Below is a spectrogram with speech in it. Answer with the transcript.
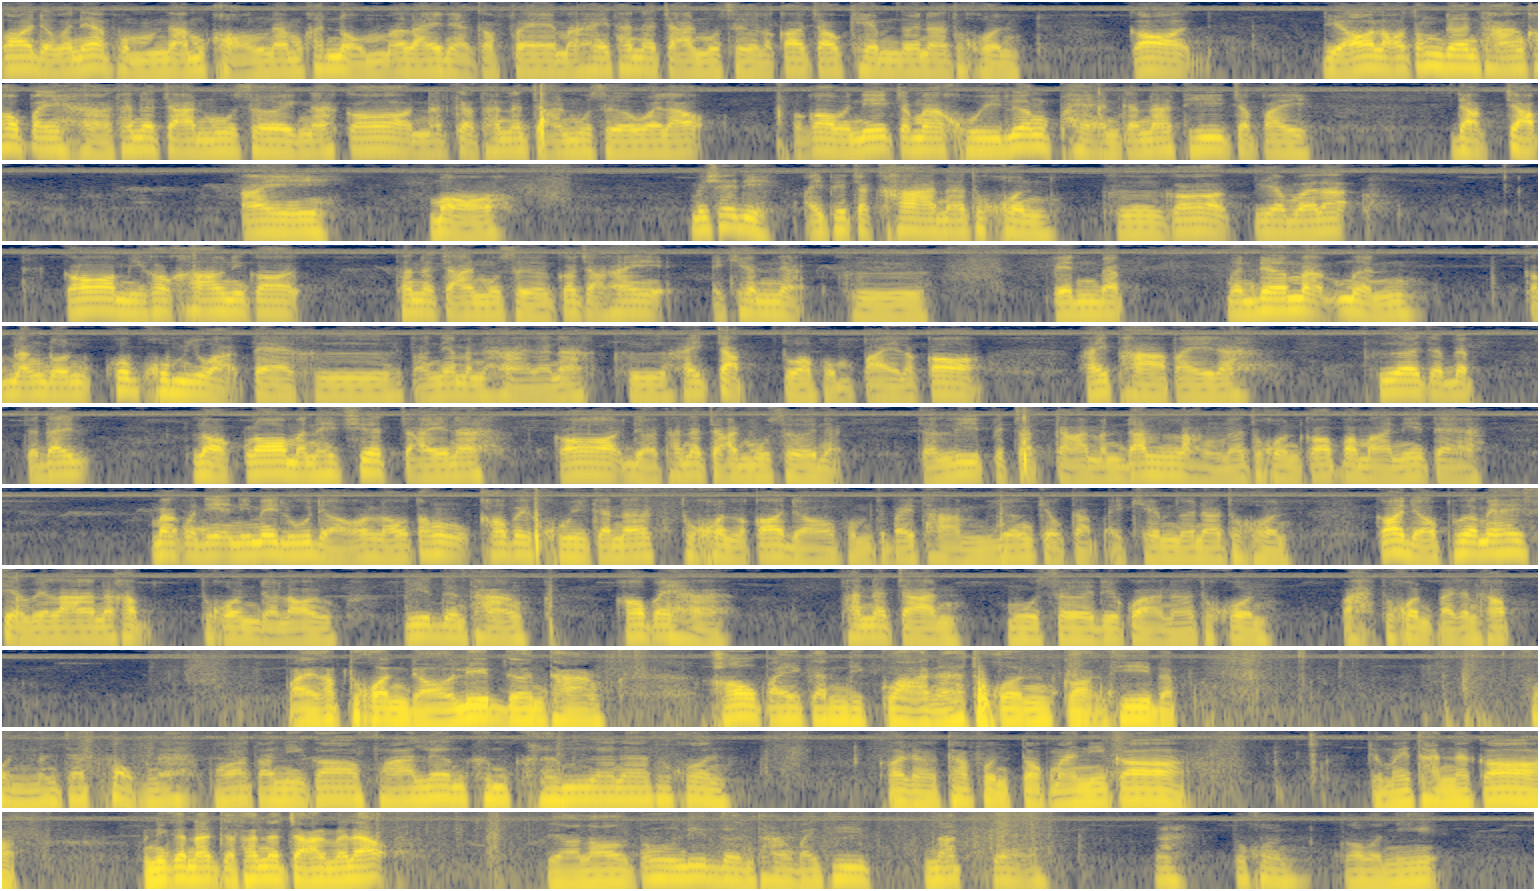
ก็เดี๋ยววันนี้ผมนำของนำขนมอะไรเนี่ยกาแฟมาให้ท่านอาจารย์มูเซอร์แล้วก็เจ้าเข้มด้วยนะทุกคน ก็เดี๋ยวเราต้องเดินทางเข้าไปหาท่านอาจารย์มูเซอร์อีกนะก็นัดกับท่านอาจารย์มูเซอร์ไว้แล้ว แล้วก็วันนี้จะมาคุยเรื่องแผนกันนะที่จะไปดักจับไอหมอ ไม่ใช่ดิไอเพชฌฆาตนะทุกคนคือก็เตรียมไว้ละก็มีคร่าวๆนี่ก็ท่านอาจารย์มูเซอร์ก็จะให้ไอเข้มเนี่ยคือเป็นแบบ มือนเดิมอะเหมือนกำลังโดนควบคุมอยู่อะแต่คือตอนนี้มันหายแล้วนะ คือให้จับตัวผมไปแล้วก็ให้พาไปนะ เพื่อจะแบบจะได้หลอกล่อมันให้เชื่อใจนะ ก็เดี๋ยวท่านอาจารย์มูเซอร์เนี่ยจะรีบไปจัดการมันด้านหลังนะ ทุกคนก็ประมาณนี้แต่ มากกว่านี้อันนี้ไม่รู้เดี๋ยวเราต้องเข้าไปคุยกันนะ ทุกคนแล้วก็เดี๋ยวผมจะไปถามเรื่องเกี่ยวกับไอ้เข้มด้วยนะ ทุกคน ก็เดี๋ยวเพื่อไม่ให้เสียเวลานะครับ ทุกคนเดี๋ยวเรารีบเดินทางเข้าไปหาท่านอาจารย์ มูเซอร์ดีกว่านะ ทุกคนไปทุกคนไปกันครับ ไปครับทุกคนเดี๋ยวรีบเดินทางเข้าไปกันดีกว่านะ ทุกคนก่อนที่แบบ ฝนมันจะตกนะ เพราะตอนนี้ก็ฟ้าเริ่มครึ้มๆแล้วนะ ทุกคน ก็เดี๋ยวถ้าฝนตกมานี้ก็เดี๋ยวไม่ทันนะก็วันนี้ก็นัดกับท่านอาจารย์ไว้แล้ว เดี๋ยวเราต้องรีบเดินทางไปที่นัดแกนะ ทุกคนก็วันนี้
